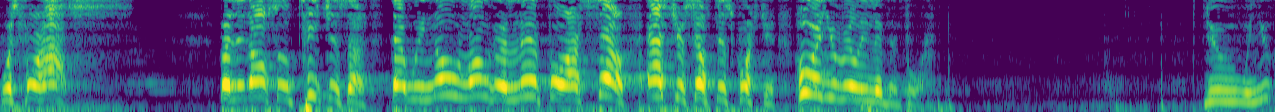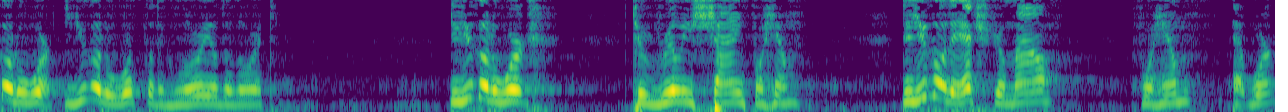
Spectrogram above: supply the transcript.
was for us. But it also teaches us that we no longer live for ourselves. Ask yourself this question Who are you really living for? Do when you go to work, do you go to work for the glory of the Lord? Do you go to work to really shine for Him? Do you go the extra mile for Him at work?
